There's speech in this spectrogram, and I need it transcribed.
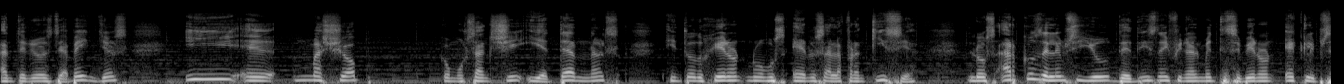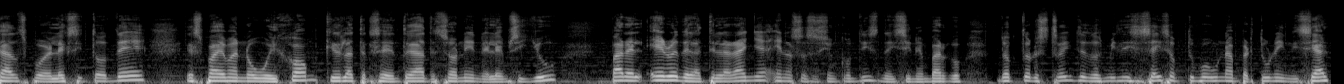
anteriores de Avengers y eh, un mashup como Shang-Chi y Eternals introdujeron nuevos héroes a la franquicia. Los arcos del MCU de Disney finalmente se vieron eclipsados por el éxito de Spider-Man No Way Home, que es la tercera entrada de Sony en el MCU, para el héroe de la telaraña en asociación con Disney. Sin embargo, Doctor Strange de 2016 obtuvo una apertura inicial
